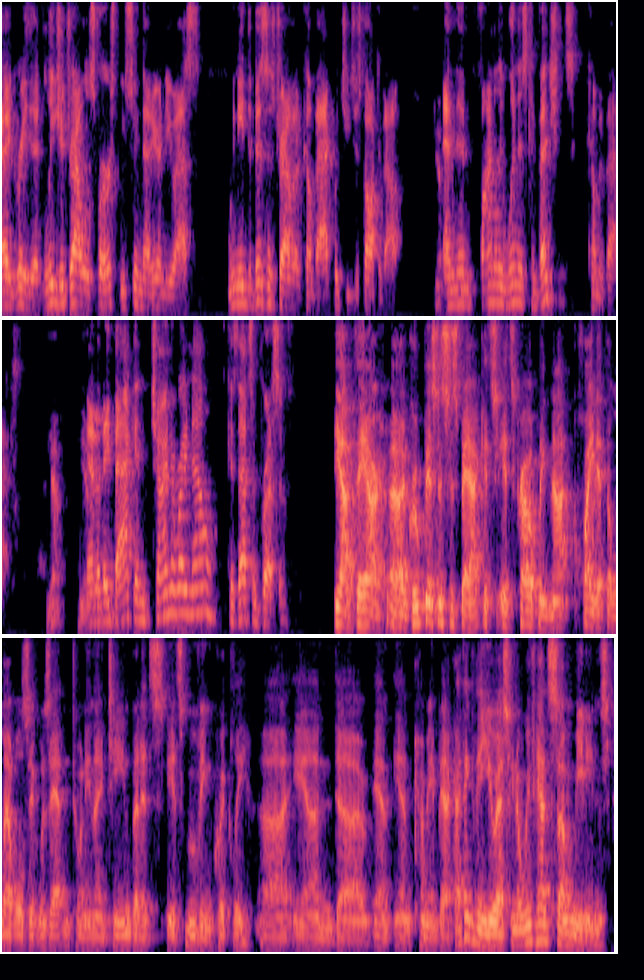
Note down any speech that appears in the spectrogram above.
I, agree that leisure travel is first. We've seen that here in the US. We need the business traveler to come back, which you just talked about. Yeah. And then finally, when is conventions coming back? Yeah, yeah. And are they back in China right now? Because that's impressive. Yeah, they are. Uh, group business is back. It's it's probably not quite at the levels it was at in 2019, but it's it's moving quickly uh, and uh, and and coming back. I think in the U.S., you know, we've had some meetings.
